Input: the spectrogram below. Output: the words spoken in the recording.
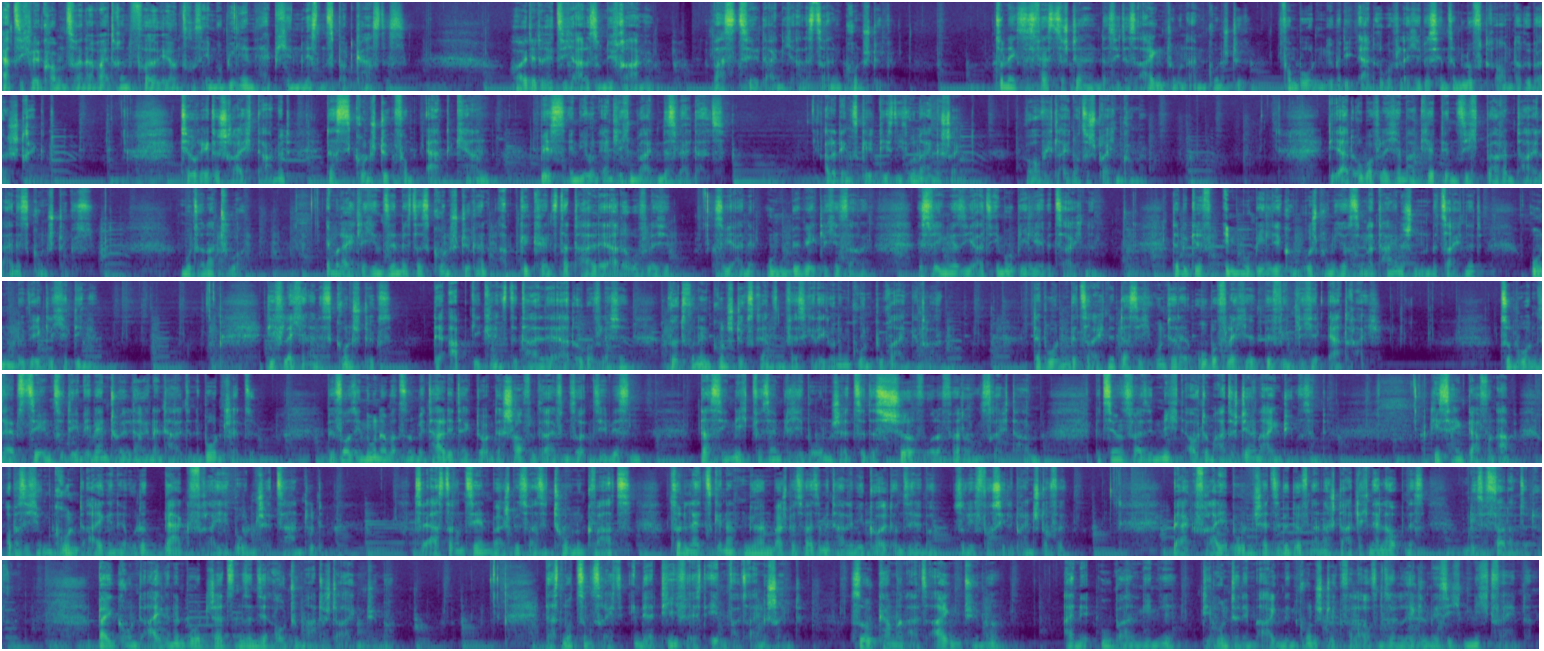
Herzlich willkommen zu einer weiteren Folge unseres Immobilienhäppchen-Wissens-Podcastes. Heute dreht sich alles um die Frage, was zählt eigentlich alles zu einem Grundstück? Zunächst ist festzustellen, dass sich das Eigentum an einem Grundstück vom Boden über die Erdoberfläche bis hin zum Luftraum darüber erstreckt. Theoretisch reicht damit das Grundstück vom Erdkern bis in die unendlichen Weiten des Weltalls. Allerdings gilt dies nicht uneingeschränkt, worauf ich gleich noch zu sprechen komme. Die Erdoberfläche markiert den sichtbaren Teil eines Grundstückes. Mutter Natur. Im rechtlichen Sinn ist das Grundstück ein abgegrenzter Teil der Erdoberfläche sowie eine unbewegliche Sache, weswegen wir sie als Immobilie bezeichnen. Der Begriff Immobilie kommt ursprünglich aus dem Lateinischen und bezeichnet unbewegliche Dinge. Die Fläche eines Grundstücks, der abgegrenzte Teil der Erdoberfläche, wird von den Grundstücksgrenzen festgelegt und im Grundbuch eingetragen. Der Boden bezeichnet das sich unter der Oberfläche befindliche Erdreich. Zum Boden selbst zählen zudem eventuell darin enthaltene Bodenschätze. Bevor Sie nun aber zum Metalldetektor und der Schaufel greifen, sollten Sie wissen, dass Sie nicht für sämtliche Bodenschätze das Schürf- oder Förderungsrecht haben, beziehungsweise nicht automatisch deren Eigentümer sind. Dies hängt davon ab, ob es sich um grundeigene oder bergfreie Bodenschätze handelt. Zu ersteren zählen beispielsweise Ton und Quarz, zu den letztgenannten gehören beispielsweise Metalle wie Gold und Silber sowie fossile Brennstoffe. Bergfreie Bodenschätze bedürfen einer staatlichen Erlaubnis, um diese fördern zu dürfen. Bei grundeigenen Bodenschätzen sind sie automatisch der Eigentümer. Das Nutzungsrecht in der Tiefe ist ebenfalls eingeschränkt. So kann man als Eigentümer eine U-Bahn-Linie, die unter dem eigenen Grundstück verlaufen soll, regelmäßig nicht verhindern.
